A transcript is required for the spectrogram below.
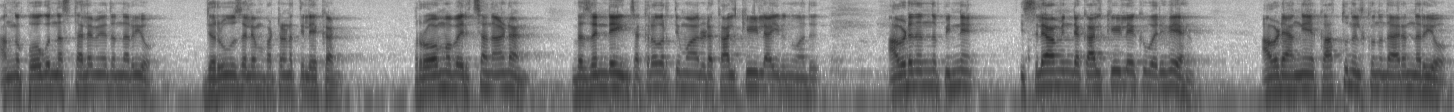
അങ്ങ് പോകുന്ന സ്ഥലമേതെന്നറിയോ ജെറൂസലം പട്ടണത്തിലേക്കാണ്. റോമ ഭരിച്ച നാടാണ്. ബസന്റെയും ചക്രവർത്തിമാരുടെ കാൽക്കീഴിലായിരുന്നു അത്. അവിടെ നിന്ന് പിന്നെ ഇസ്ലാമിന്റെ കാൽക്കീഴിലേക്ക് വരികയാണ്. അവിടെ അങ്ങയെ കാത്തു നിൽക്കുന്നത് ആരെന്നറിയോ?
